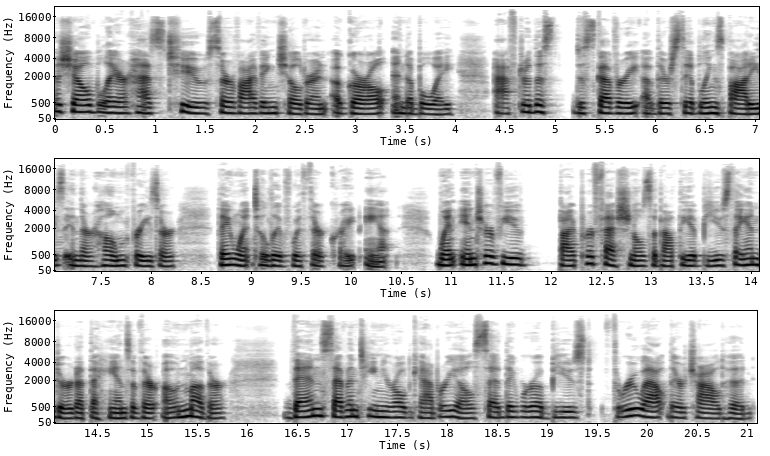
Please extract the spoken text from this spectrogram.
Mitchelle Blair has two surviving children, a girl and a boy. After the discovery of their siblings' bodies in their home freezer, they went to live with their great aunt. When interviewed by professionals about the abuse they endured at the hands of their own mother, then 17 year old Gabrielle said they were abused throughout their childhood.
